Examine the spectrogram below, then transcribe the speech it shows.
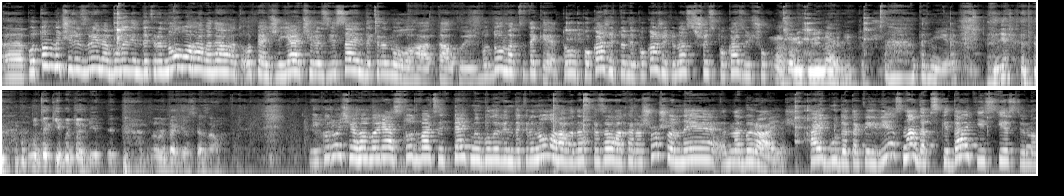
Е, Потім ми через время були в ендокринолога. Вона, опять же, я через віса ендокринолога отталкуюсь, бо вдома це таке. То покажуть, то не покажуть. У нас щось показують, що У нас вони кулінарні, так що. Та ні. Ні? Ну такі, битові. Ну не так я сказав. І коротше говоря, 125 ми були в ендокринолога. Вона сказала, хорошо, що не набираєш. Хай буде такий вес, треба б скидати, звісно.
